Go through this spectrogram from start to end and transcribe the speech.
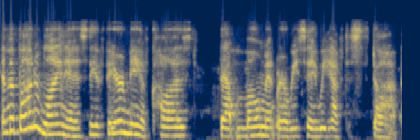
And the bottom line is the affair may have caused that moment where we say we have to stop.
